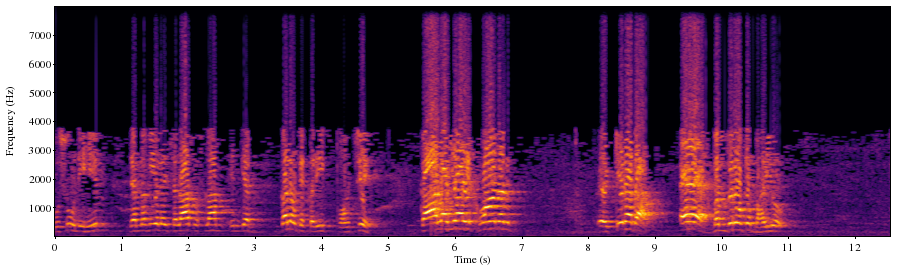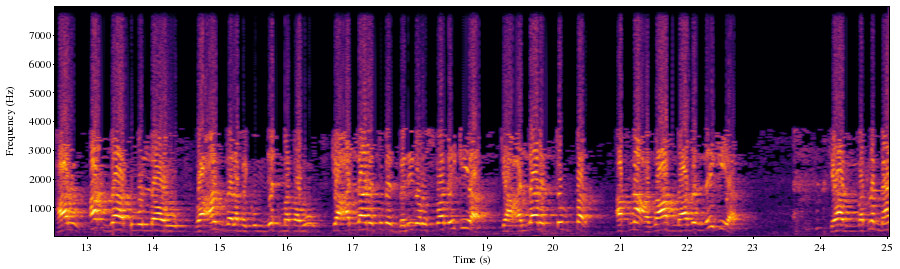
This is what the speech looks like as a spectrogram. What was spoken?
حسونہم۔ جب نبی علیہ السلاط اسلام ان کے گلوں کے قریب پہنچے۔ کالا یا اخوان اے بندروں کے بھائیوں حل افزا تم اللہ و انزل بکم نقمت کیا اللہ نے تمہیں ذلیل اور رسوا نہیں کیا؟ کیا اللہ نے تم پر اپنا عذاب نازل نہیں کیا؟ کیا مطلب میں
